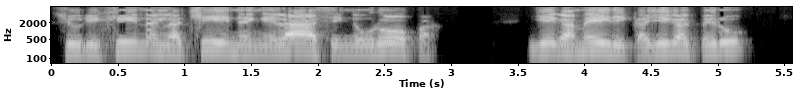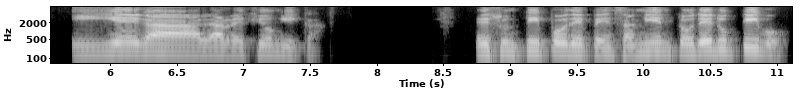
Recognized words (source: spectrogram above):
se origina en la China, en el Asia, en Europa. Llega a América, llega al Perú y llega a la región Ica. Es un tipo de pensamiento deductivo,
